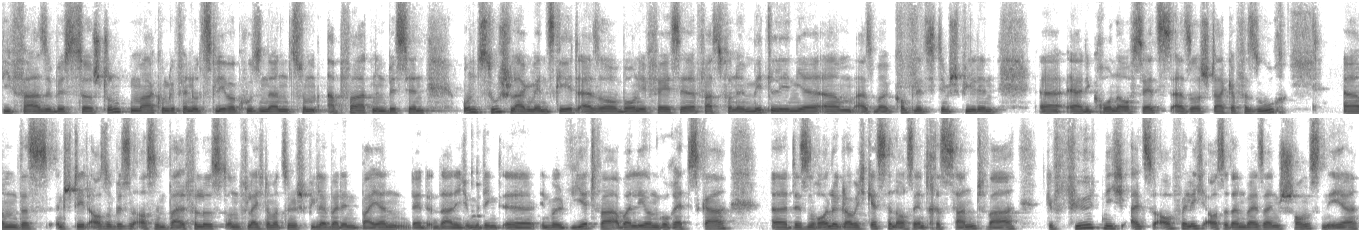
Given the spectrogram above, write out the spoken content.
Die Phase bis zur Stundenmarke ungefähr nutzt Leverkusen dann zum Abwarten ein bisschen und zuschlagen, wenn es geht. Also Boniface, der fast von der Mittellinie, ähm, also mal komplett dem Spiel den, äh, ja, die Krone aufsetzt. Also starker Versuch. Ähm, das entsteht auch so ein bisschen aus dem Ballverlust und vielleicht nochmal zu dem Spieler bei den Bayern, der da nicht unbedingt äh, involviert war, aber Leon Goretzka, äh, dessen Rolle, glaube ich, gestern auch sehr interessant war, gefühlt nicht allzu auffällig, außer dann bei seinen Chancen eher.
